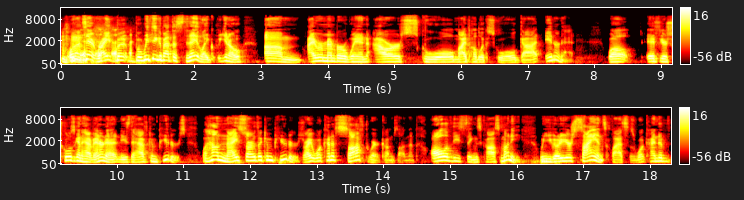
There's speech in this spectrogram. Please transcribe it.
well, that's it, right? But but we think about this today, like you know, um, I remember when our school, my public school, got internet. Well, if your school's going to have internet, it needs to have computers. Well, how nice are the computers, right? What kind of software comes on them? All of these things cost money. When you go to your science classes, what kind of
